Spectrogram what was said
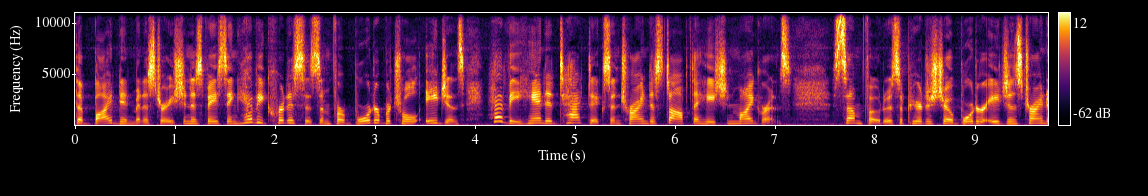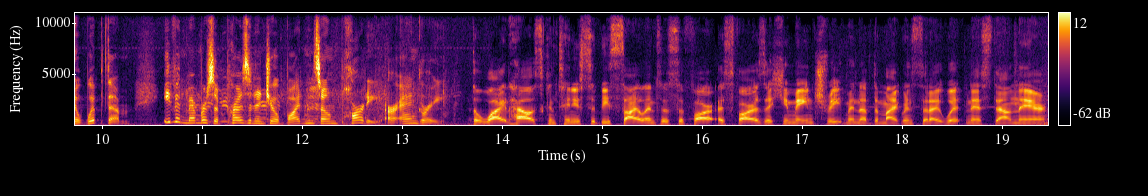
The Biden administration is facing heavy criticism for Border Patrol agents' heavy handed tactics in trying to stop the Haitian migrants. Some photos appear to show border agents trying to whip them. Even members of President Joe Biden's own party are angry. The White House continues to be silent as far, as far as the humane treatment of the migrants that I witnessed down there.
